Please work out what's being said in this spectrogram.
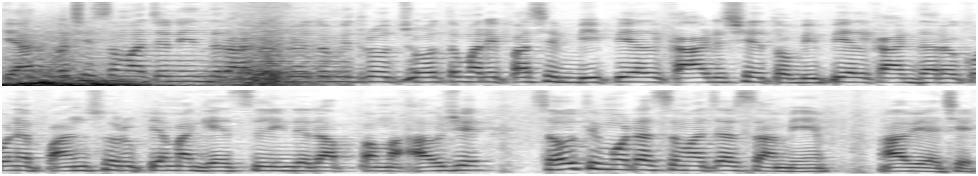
ત્યાર પછી સમાચારની અંદર આગળ જોઈએ તો મિત્રો, જો તમારી પાસે બીપીએલ કાર્ડ છે, તો બીપીએલ કાર્ડ ધારકોને પાંચસો રૂપિયામાં ગેસ સિલિન્ડર આપવામાં આવશે. સૌથી મોટા સમાચાર સામે આવ્યા છે.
